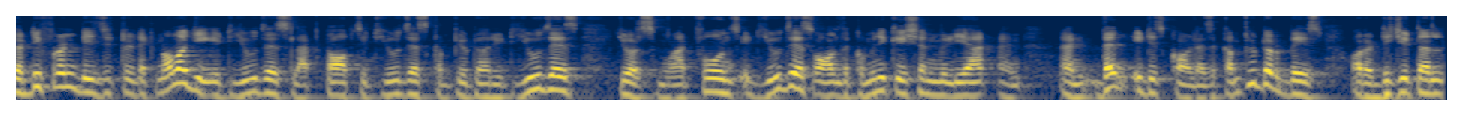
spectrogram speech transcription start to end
the different digital technology. It uses laptops it uses computer it uses your smartphones it uses all the communication media and and then it is called as a computer based or a digital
